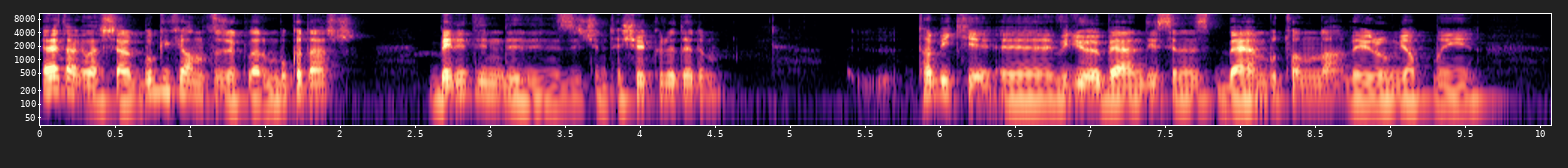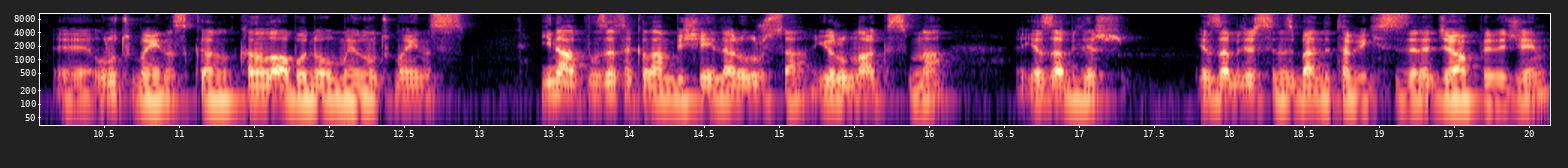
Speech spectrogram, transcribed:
Evet arkadaşlar bugünkü anlatacaklarım bu kadar. Beni dinlediğiniz için teşekkür ederim. Tabii ki e, videoyu beğendiyseniz beğen butonuna ve yorum yapmayı e, unutmayınız. Kan- kanala abone olmayı unutmayınız. Yine aklınıza takılan bir şeyler olursa yorumlar kısmına yazabilir yazabilirsiniz. Ben de tabii ki sizlere cevap vereceğim.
